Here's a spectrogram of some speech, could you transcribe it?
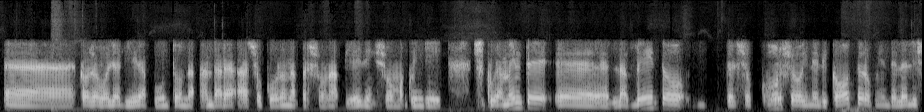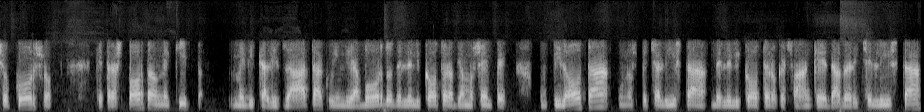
eh, cosa voglia dire appunto and- andare a soccorrere una persona a piedi, insomma, quindi sicuramente eh, l'avvento del soccorso in elicottero, quindi dell'elisoccorso che trasporta un'equipe medicalizzata, quindi a bordo dell'elicottero abbiamo sempre un pilota, uno specialista dell'elicottero che fa anche da vericellista,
